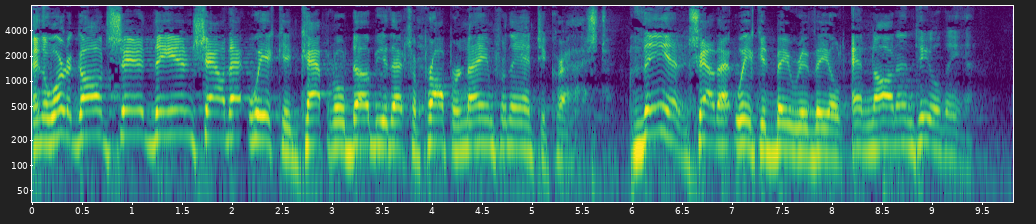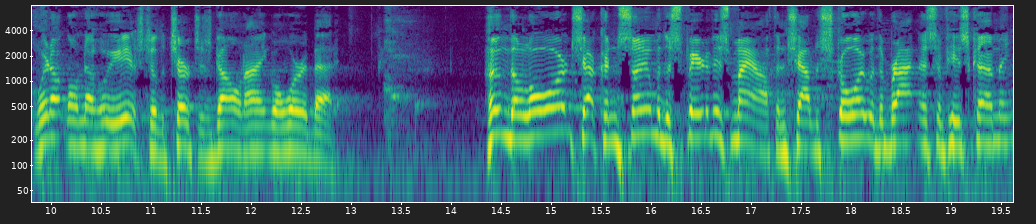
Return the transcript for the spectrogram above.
And the Word of God said, Then shall that wicked, capital W, that's a proper name for the Antichrist, then shall that wicked be revealed, and not until then. We're not going to know who he is till the church is gone. I ain't going to worry about it. Whom the Lord shall consume with the spirit of his mouth, and shall destroy with the brightness of his coming.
